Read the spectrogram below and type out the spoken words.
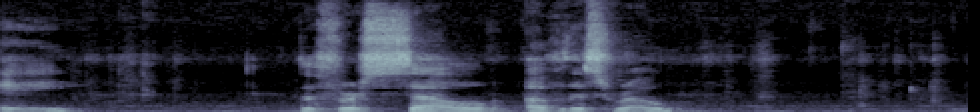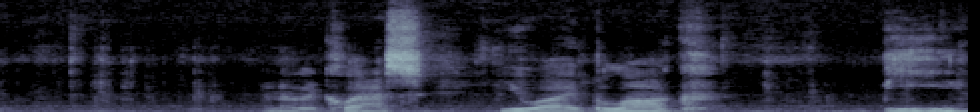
A, the first cell of this row, another class UI block B,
